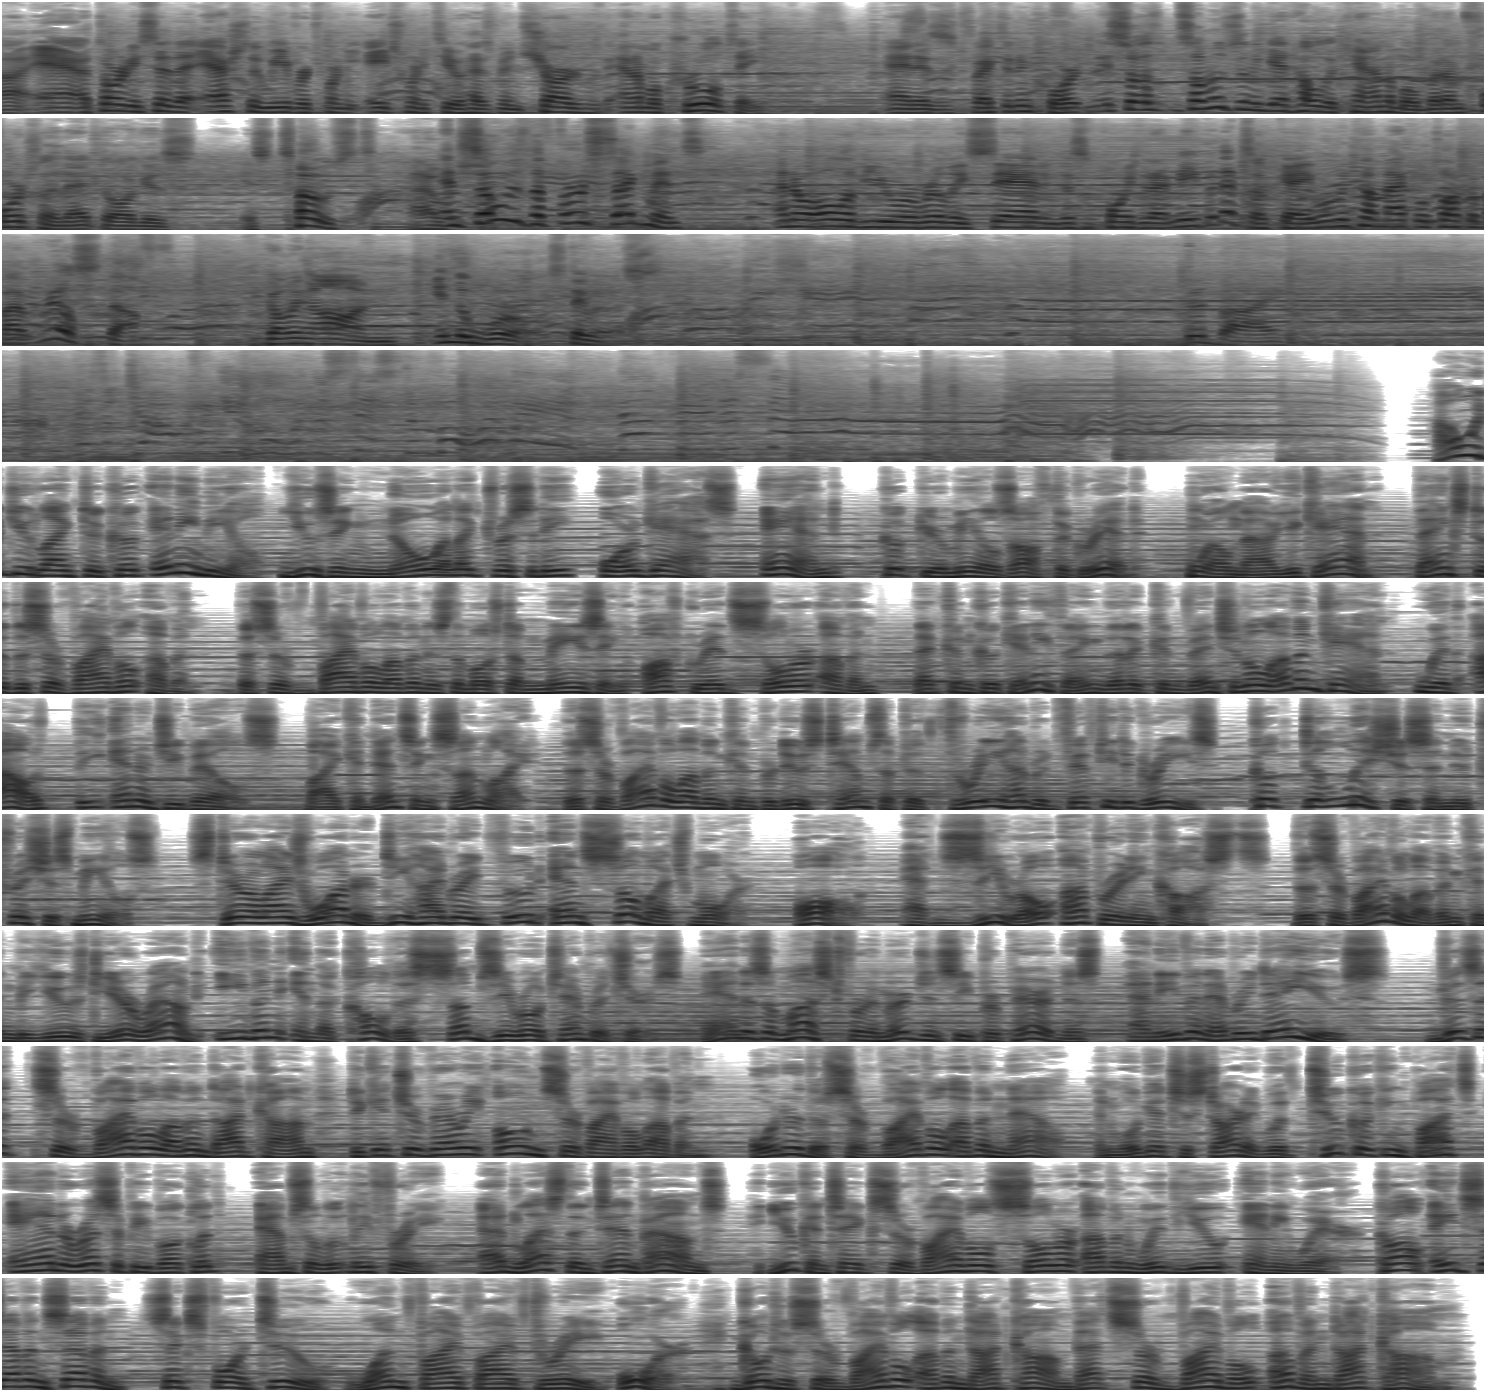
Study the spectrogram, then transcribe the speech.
Uh, authorities said that Ashley Weaver, 20, age 22, has been charged with animal cruelty and is expected in court. So someone's going to get held accountable, but unfortunately, that dog is is toast. And so is the first segment. I know all of you are really sad and disappointed at me, but that's okay. When we come back, we'll talk about real stuff going on in the world. Stay with us. Goodbye. How would you like to cook any meal using no electricity or gas and cook your meals off the grid? Well, now you can, thanks to the Survival Oven. The Survival Oven is the most amazing off grid solar oven that can cook anything that a conventional oven can without the energy bills. By condensing sunlight, the Survival Oven can produce temps up to 350 degrees, cook delicious and nutritious meals, sterilize water, dehydrate food, and so much more. All at zero operating costs. The Survival Oven can be used year round, even in the coldest sub zero temperatures, and is a must for emergency preparedness and even everyday use. Visit survivaloven.com to get your very own survival oven. Order the Survival Oven now, and we'll get you started with two cooking pots and a recipe booklet absolutely free. At less than 10 pounds, you can take Survival Solar Oven with you anywhere. Call 877 642 1553 or go to survivaloven.com. That's survivaloven.com.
